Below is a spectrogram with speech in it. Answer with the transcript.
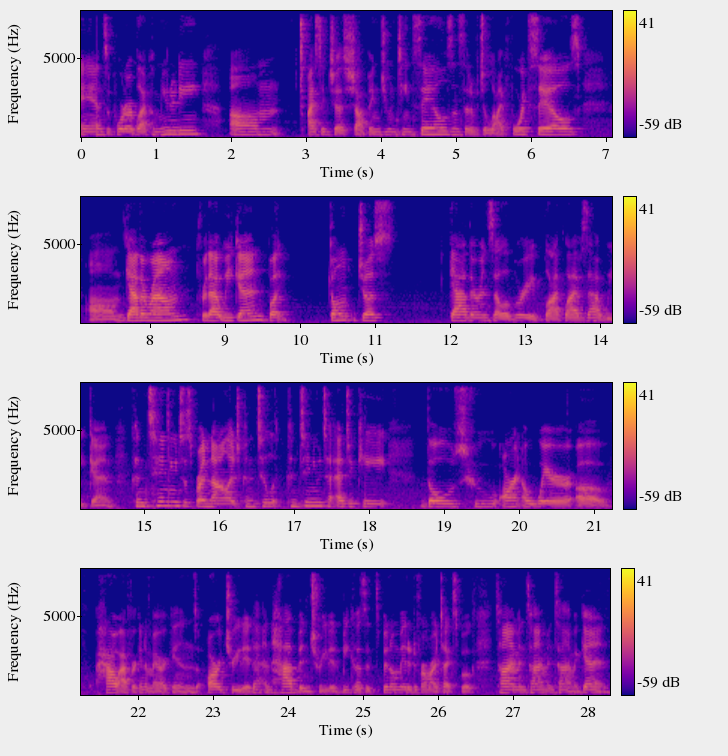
and support our Black community, um, I suggest shopping Juneteenth sales instead of July 4th sales. Um, gather around for that weekend, but don't just gather and celebrate Black Lives that weekend. Continue to spread knowledge, continue, to educate those who aren't aware of how African Americans are treated and have been treated because it's been omitted from our textbook time and time and time again.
